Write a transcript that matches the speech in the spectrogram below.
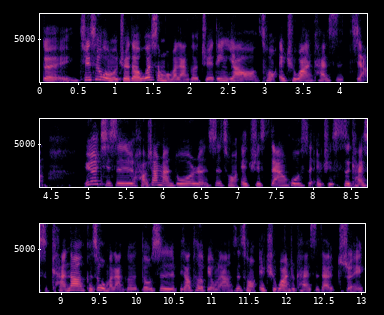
对，其实我们觉得，为什么我们两个决定要从 H one 开始讲？因为其实好像蛮多人是从 H 三或是 H 四开始看，那可是我们两个都是比较特别，我们两个是从 H one 就开始在追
